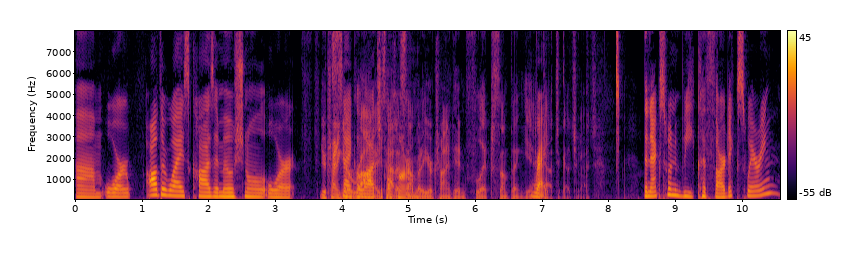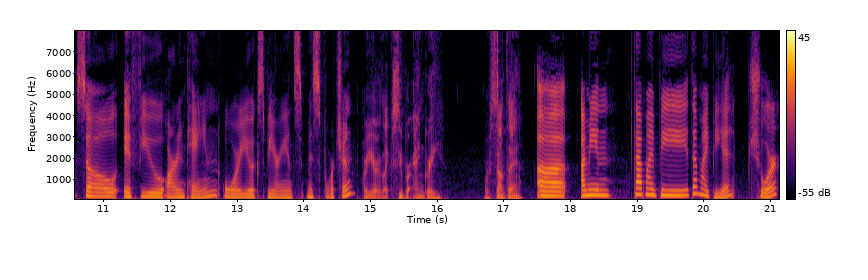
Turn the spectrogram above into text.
um, or otherwise cause emotional or You're trying to get a rise Psychological out of harm. somebody. You're trying to inflict something. Yeah. Right. Gotcha. Gotcha. Gotcha. The next one would be cathartic swearing. So if you are in pain or you experience misfortune, Or you're like super angry, or something. uh, I mean that might be that might be it. Sure.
